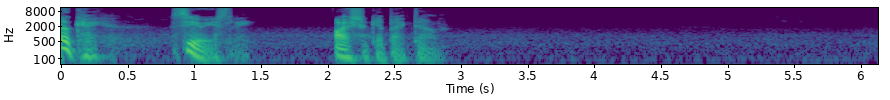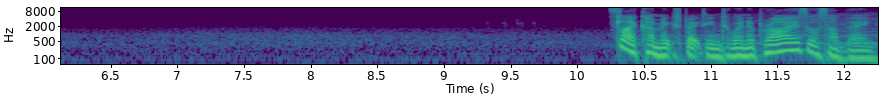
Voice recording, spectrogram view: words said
Okay, seriously. I should get back down. It's like I'm expecting to win a prize or something.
